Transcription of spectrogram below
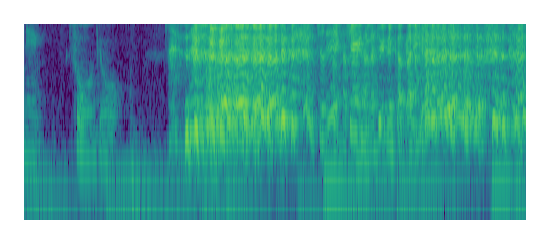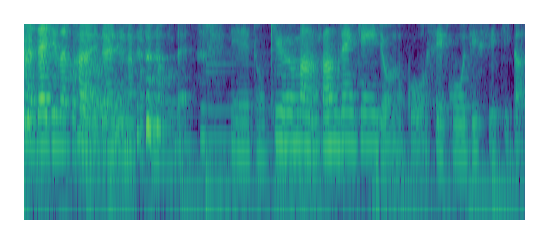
年創業。ちょっと硬い話ですが。大事なことなので、はい、大事なことなので。えと9万3000件以上のこう成功実績が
